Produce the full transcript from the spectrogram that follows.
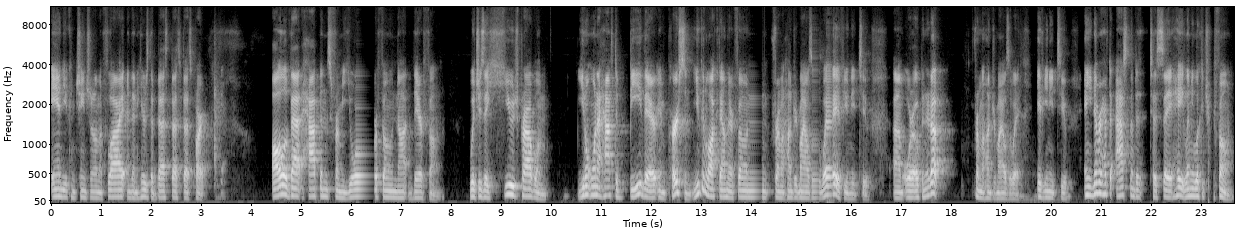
and you can change it on the fly. And then here's the best, best, best part yeah. all of that happens from your phone, not their phone, which is a huge problem. You don't want to have to be there in person. You can lock down their phone from 100 miles away if you need to, um, or open it up from 100 miles away if you need to. And you never have to ask them to, to say, hey, let me look at your phone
